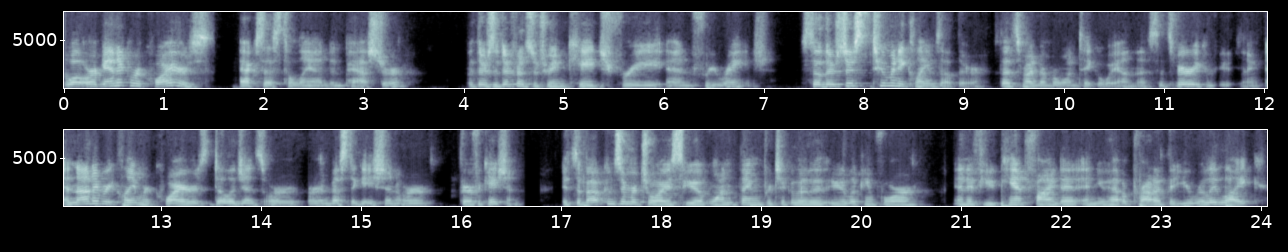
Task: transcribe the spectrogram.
Well, organic requires access to land and pasture, but there's a difference between cage free and free range. So there's just too many claims out there. That's my number one takeaway on this. It's very confusing. And not every claim requires diligence or, or investigation or verification. It's about consumer choice. If you have one thing particularly that you're looking for, and if you can't find it and you have a product that you really like,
